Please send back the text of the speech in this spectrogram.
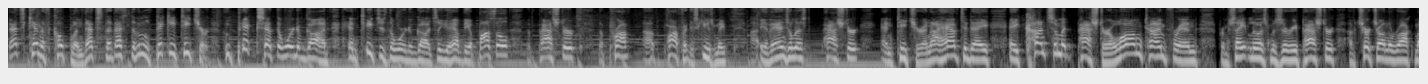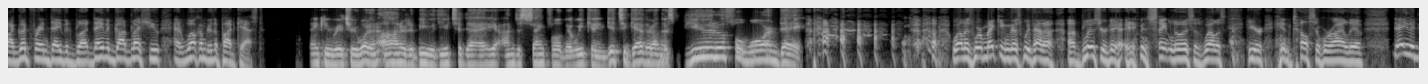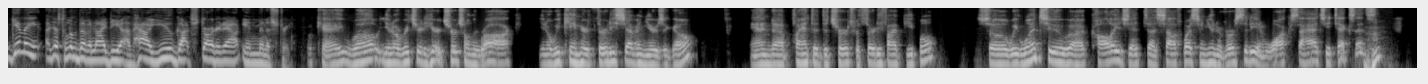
that's Kenneth Copeland. That's the, that's the little picky teacher who picks at the Word of God and teaches the Word of God. So you have the apostle, the pastor, the prof, uh, prophet, excuse me, uh, evangelist, pastor, and teacher. And I have today a consummate pastor, a longtime friend from St. Louis, Missouri, pastor of Church on the Rock, my good friend David Blunt. David, God bless you, and welcome to the podcast. Thank you, Richard. What an honor to be with you today. I'm just thankful that we can get together on this beautiful, warm day. well, as we're making this, we've had a, a, blizzard in St. Louis as well as here in Tulsa, where I live. David, give me just a little bit of an idea of how you got started out in ministry. Okay. Well, you know, Richard, here at Church on the Rock, you know, we came here 37 years ago and uh, planted the church with 35 people. So we went to uh, college at uh, Southwestern University in Waxahachie, Texas. Mm-hmm.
